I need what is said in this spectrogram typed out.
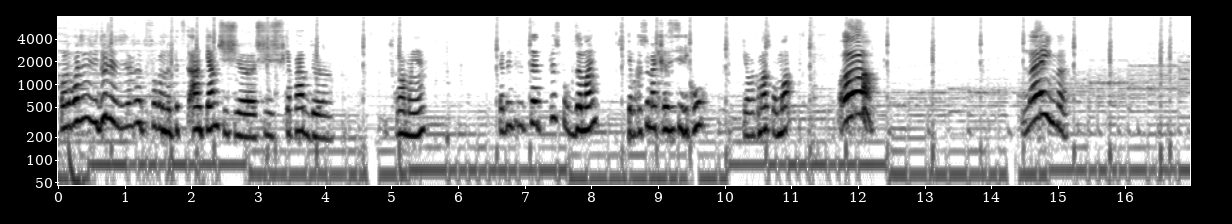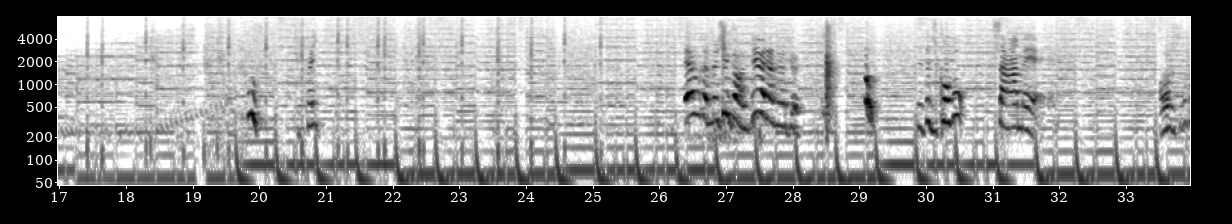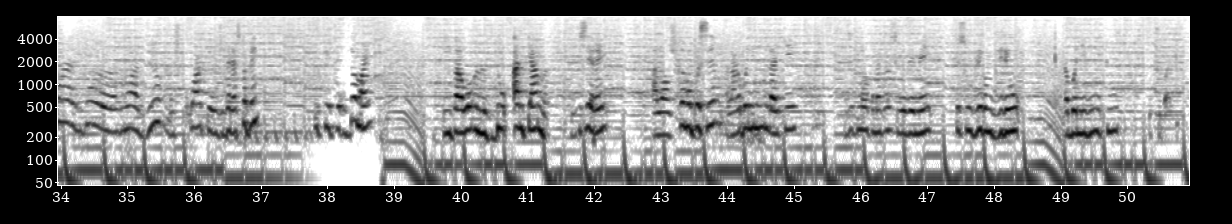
Pour la prochaine vidéo, j'essaierai de faire une petite handcam si je, si je suis capable de trouver un moyen. Peut-être plus pour demain, parce qu'après ça, mercredi, c'est les cours qui recommencent pour moi. Oh! Lame! Ouf! J'ai failli. Perdre, viens, madame, monsieur! C'était du combo sa mère. Alors je sais pas combien la vidéo euh, vraiment dure, mais je crois que je vais la stopper. Et que pour demain, il va y avoir une vidéo plus serrée. Alors je ferai mon possible. Alors abonnez-vous, likez. Dites-moi en commentaire si vous aimez. Qu'est-ce que vous voulez comme vidéo. Abonnez-vous et tout.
